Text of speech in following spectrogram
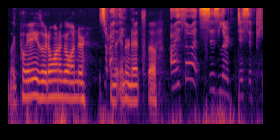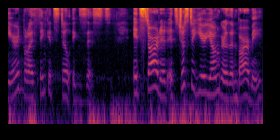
Like, please, we don't want to go under so on the internet stuff. I thought Sizzler disappeared, but I think it still exists. It started. It's just a year younger than Barbie,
